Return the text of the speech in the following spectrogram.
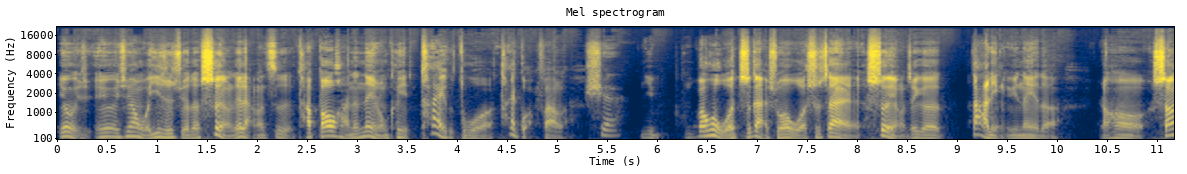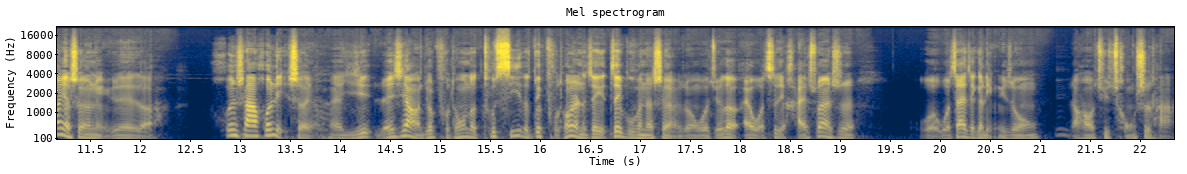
因为因为就像我一直觉得，摄影这两个字它包含的内容可以太多太广泛了。是，你包括我只敢说，我是在摄影这个大领域内的，然后商业摄影领域内的婚纱婚礼摄影，呃以及人像，就普通的 to C 的对普通人的这这部分的摄影中，我觉得，哎，我自己还算是我我在这个领域中，然后去从事它，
